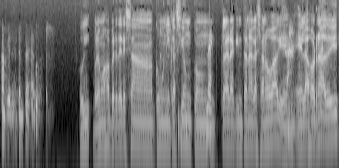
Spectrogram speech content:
Cambio de temperatura. Uy, volvemos a perder esa comunicación con Clara Quintana Casanova, que en, la jornada de hoy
